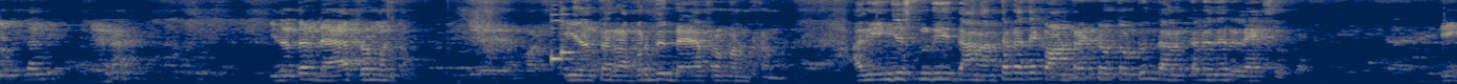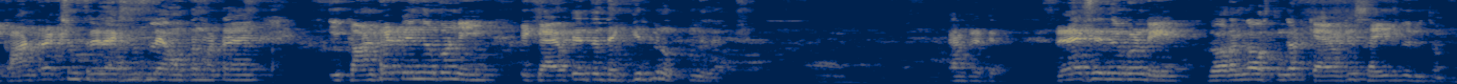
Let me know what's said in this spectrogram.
ఏంటండి ఇదంతా డయాఫ్రమ్ అంటాం. ఇదంతా రబ్బర్ది డయాఫ్రమ్ అంటాం అది ఏం చేస్తుంది? దాని అంతటా అదే కాంట్రాక్ట్ అవుతూ ఉంటుంది దాని అంతటా అదే రిలాక్స్ అవుతూ ఉంటుంది. ఈ కాంట్రాక్షన్స్ రిలాక్సేషన్స్లో ఏమవుతుందన్నమాట? ఈ కాంట్రాక్ట్ ఏందనుకోండి ఈ క్యావిటీ అంత దగ్గరికి నొప్పుతుంది. కాంట్రాక్ట్ రిలాక్స్ ఏందనుకోండి దూరంగా వస్తుంది కాబట్టి క్యావిటీ సైజ్ పెరుగుతుంది.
